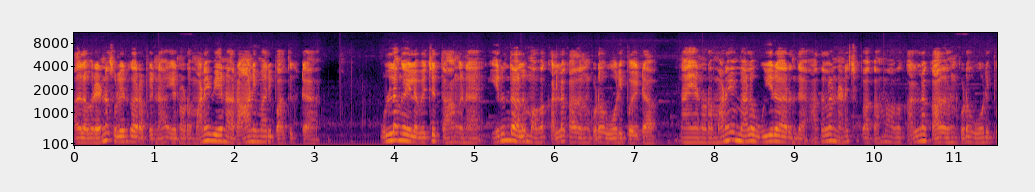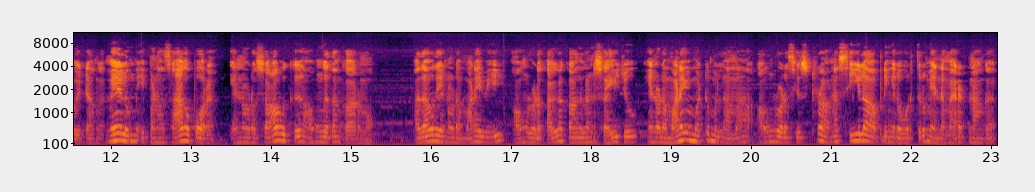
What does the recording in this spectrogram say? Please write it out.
அதில் அவர் என்ன சொல்லியிருக்காரு அப்படின்னா என்னோட மனைவியை நான் ராணி மாதிரி பார்த்துக்கிட்டேன் உள்ளங்கையில் வச்சு தாங்கினேன் இருந்தாலும் அவள் கள்ளக்காதலன் கூட ஓடி போயிட்டா. நான் என்னோட மனைவி மேலே உயிராக இருந்தேன். அதெல்லாம் நினச்சி பார்க்காம அவள் கள்ளக்காதலன் கூட ஓடி போயிட்டாங்க. மேலும் இப்போ நான் சாக போகிறேன் என்னோட சாவுக்கு அவங்க தான் காரணம். அதாவது என்னோட மனைவி அவங்களோட கள்ளக்காதலன் சைஜு என்னோட மனைவி மட்டும் இல்லாமல் அவங்களோட சிஸ்டரான சீலா அப்படிங்கிற ஒருத்தரும் என்னை மிரட்டினாங்க.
